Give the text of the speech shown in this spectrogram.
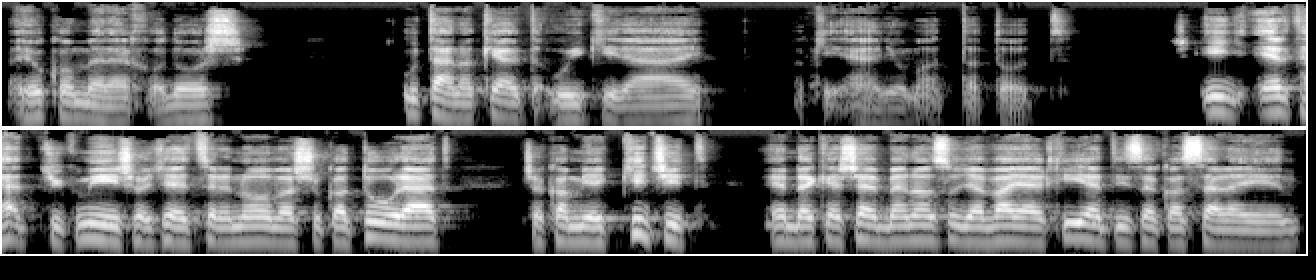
a Jokon Melechodos, utána kelt a új király, aki elnyomattatott. És így érthetjük mi is, hogyha egyszerűen olvassuk a Tórát, csak ami egy kicsit Érdekesebben az, hogy a Vajel Hieti szakasz elején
